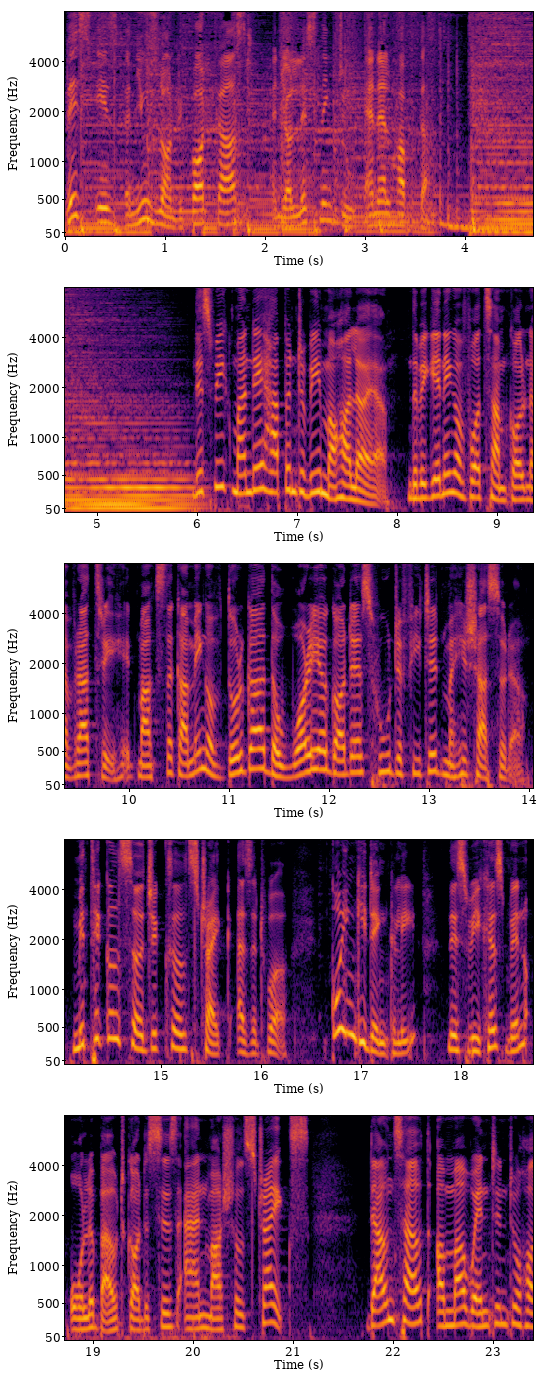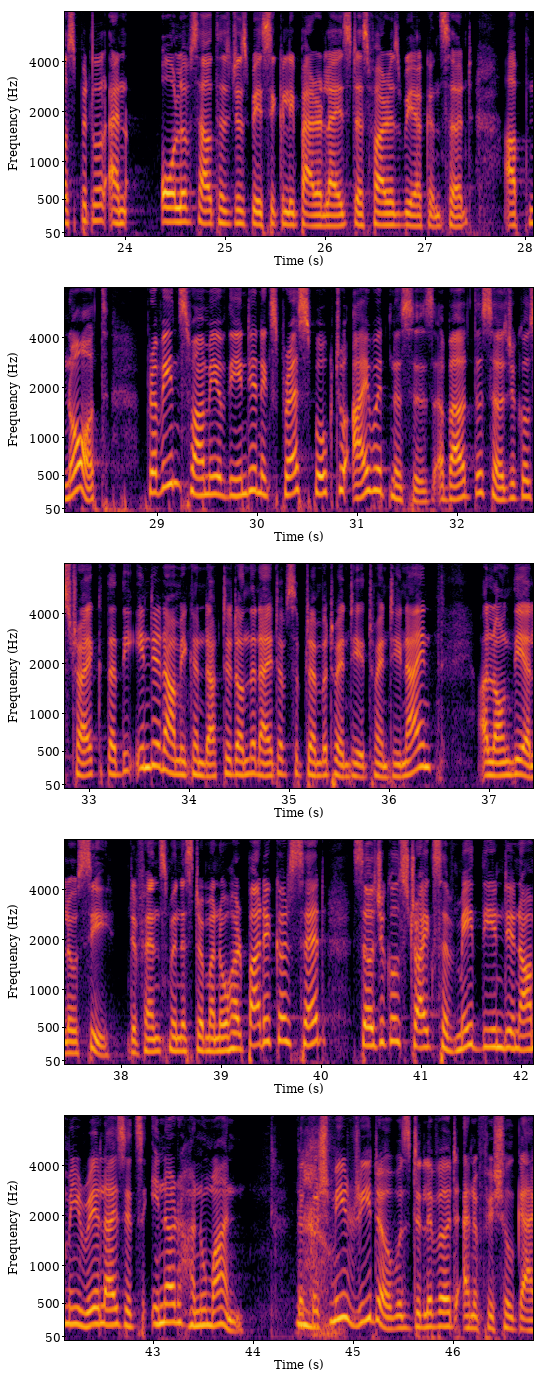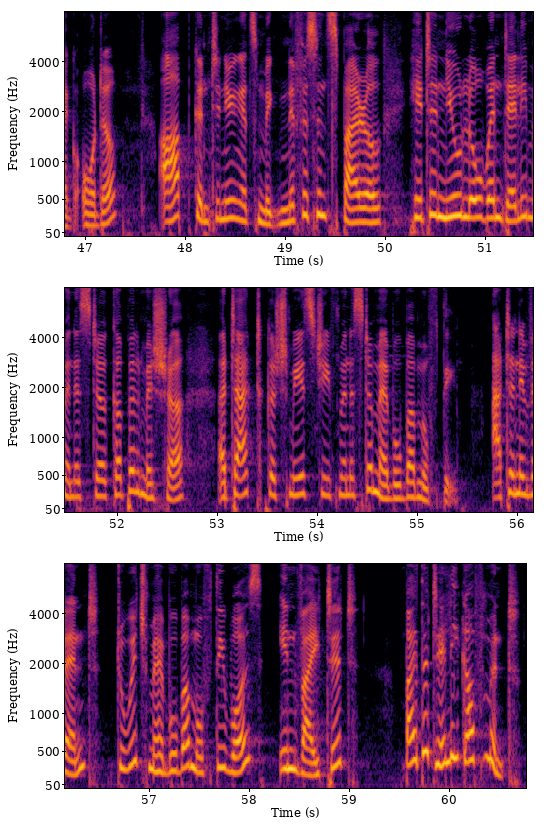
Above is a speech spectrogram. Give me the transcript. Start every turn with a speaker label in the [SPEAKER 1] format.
[SPEAKER 1] This is a News Laundry podcast, and you're listening to NL Hafta.
[SPEAKER 2] This week, Monday happened to be Mahalaya, the beginning of what some call Navratri. It marks the coming of Durga, the warrior goddess who defeated Mahishasura. Mythical surgical strike, as it were. Coincidentally, this week has been all about goddesses and martial strikes. Down south, Amma went into hospital and all of South is just basically paralyzed as far as we are concerned. Up north, Praveen Swami of the Indian Express spoke to eyewitnesses about the surgical strike that the Indian Army conducted on the night of September 28 29 along the LOC. Defense Minister Manohar Parrikar said surgical strikes have made the Indian Army realize its inner Hanuman. The Kashmir Reader was delivered an official gag order. AAP, continuing its magnificent spiral, hit a new low when Delhi Minister Kapil Mishra attacked Kashmir's Chief Minister Mehbooba Mufti at an event to which Mehbooba Mufti was invited by the Delhi government.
